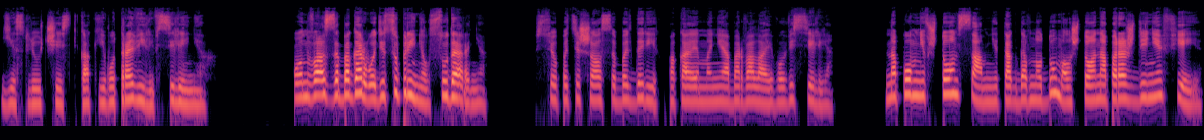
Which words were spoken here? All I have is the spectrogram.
если учесть, как его травили в селениях. «Он вас за Богородицу принял, сударыня!» Все потешался Бальдерик, пока Эмма не оборвала его веселье, напомнив, что он сам не так давно думал, что она порождение феи.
